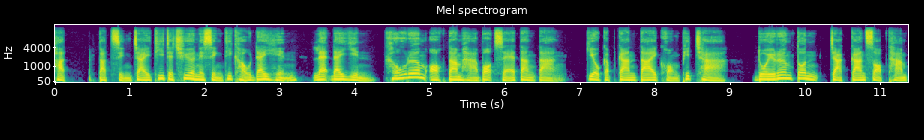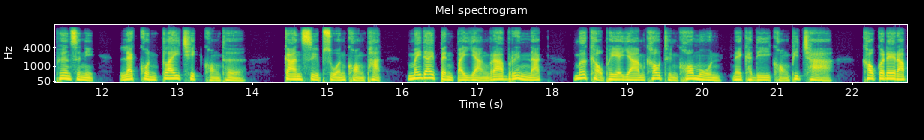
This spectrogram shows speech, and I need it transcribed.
ผัดตัดสินใจที่จะเชื่อในสิ่งที่เขาได้เห็นและได้ยิน เขาเริ่มออกตามหาเบาะแสต่างๆ เกี่ยวกับการตายของพิชชา โดยเริ่มต้นจากการสอบถามเพื่อนสนิท และคนใกล้ชิดของเธอ การสืบสวนของผัดไม่ได้เป็นไปอย่างราบรื่นนัก เมื่อเขาพยายามเข้าถึงข้อมูลในคดีของพิชชา เขาก็ได้รับ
